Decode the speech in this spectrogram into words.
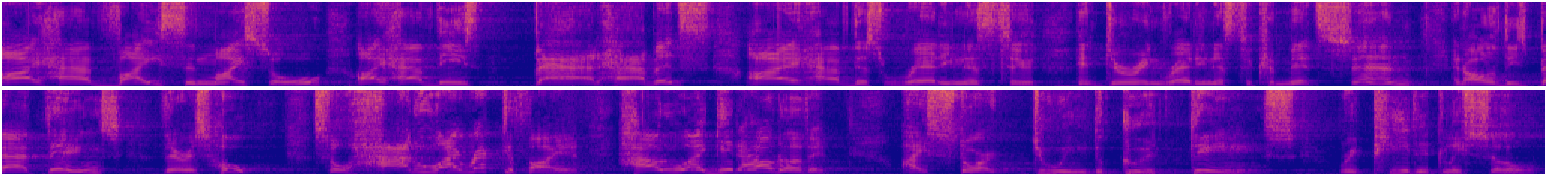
I have vice in my soul. I have these bad habits. I have this readiness to, enduring readiness to commit sin and all of these bad things. There is hope. So how do I rectify it? How do I get out of it? I start doing the good things repeatedly so.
